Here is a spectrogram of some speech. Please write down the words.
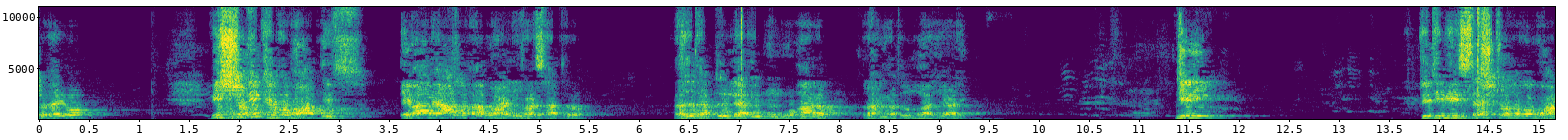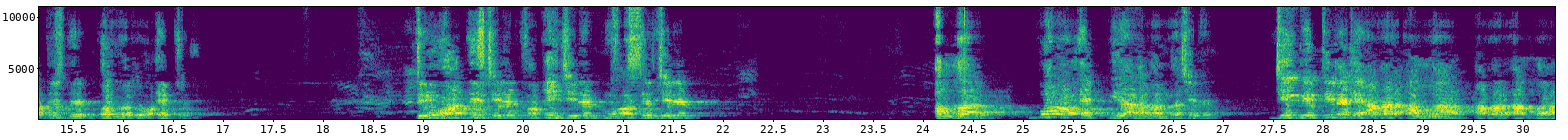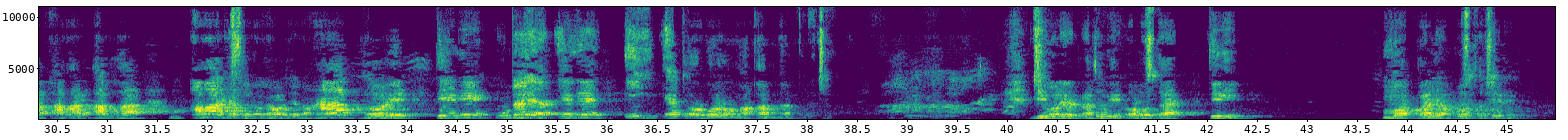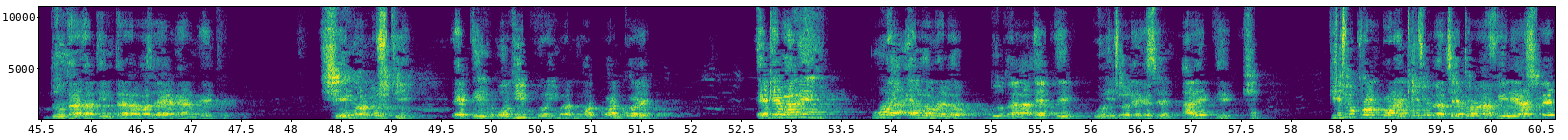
শোনাইব। বিশ্ববিখ্যাত মহাদিস, ইমামে আজম আবু হানিফার ছাত্র, হযরত আব্দুল্লাহ ইবনুল মুবারক রাহমাতুল্লাহি আলাইহি। যিনি পৃথিবীর শ্রেষ্ঠতম মহাদিসদের অন্যতম একজন। তিনি মহাদিস ছিলেন, ফকিহ ছিলেন, মুফাসসির ছিলেন। আল্লাহর বড় এক পিয়ারা বান্দা ছিলেন। যে ব্যক্তিটাকে আমার আল্লাহ আমার আল্লাহ আমার আল্লাহ, আমার কাছে মনে হয় যেন হাত ধরে টেনে উঠাইয়া এনে এই এত বড় মাকাম দান করেছেন। জীবনের প্রাথমিক অবস্থায় তিনি মদ পানে অভ্যস্ত ছিলেন দুতারা তিনতারা বাজায় গান গাইতেন। সেই মানুষটি একদিন অধিক পরিমাণ মদ পান করে একেবারেই পুরা এলোমেলো দোতলা একদিক, উনি চলে গেছেন আরেক দিক। কিছুক্ষণ পরে কিছুটা চেতনা ফিরে আসলেন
